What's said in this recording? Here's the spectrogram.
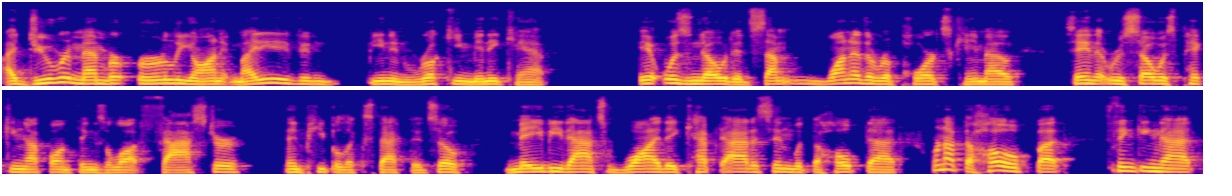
I do remember early on, it might even been in rookie minicamp, it was noted some one of the reports came out saying that Rousseau was picking up on things a lot faster than people expected. So maybe that's why they kept Addison with the hope that, or not the hope, but thinking that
